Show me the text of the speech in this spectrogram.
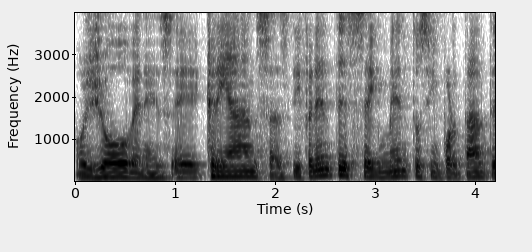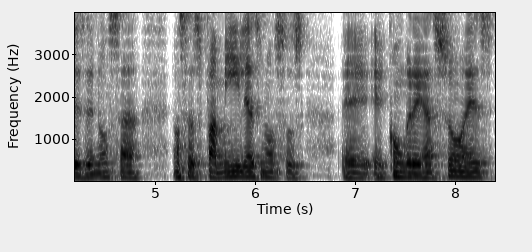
os jovens, eh, crianças, diferentes segmentos importantes de nossa, nossas famílias, nossas eh, eh congregações,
